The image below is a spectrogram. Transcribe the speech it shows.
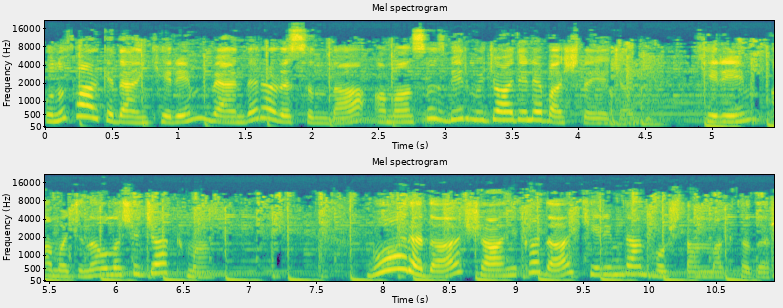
Bunu fark eden Kerim ve Ender arasında amansız bir mücadele başlayacak. Kerim amacına ulaşacak mı? Bu arada Şahika da Kerim'den hoşlanmaktadır.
